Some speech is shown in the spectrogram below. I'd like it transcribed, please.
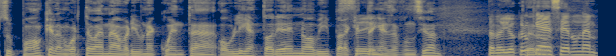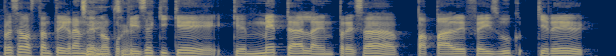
supongo que a lo mejor te van a abrir una cuenta obligatoria de Novi para que tenga esa función. Pero yo creo que debe ser una empresa bastante grande, ¿no? Porque dice aquí que, que Meta, la empresa papá de Facebook, quiere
